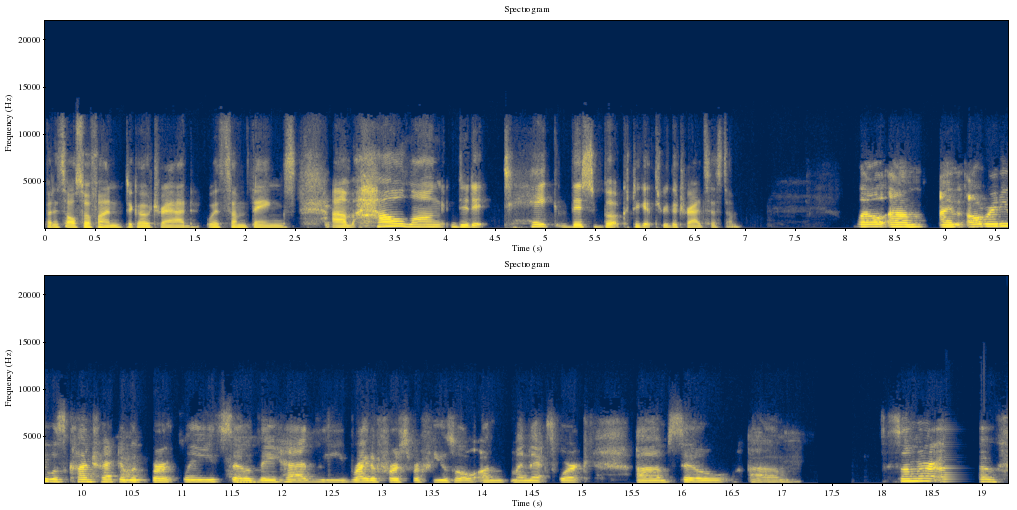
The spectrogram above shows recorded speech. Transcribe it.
but it's also fun to go trad with some things. Um, how long did it take this book to get through the trad system? Well, um, I already was contracted with Berkley, so they had the right of first refusal on my next work. Um, so, um, summer of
